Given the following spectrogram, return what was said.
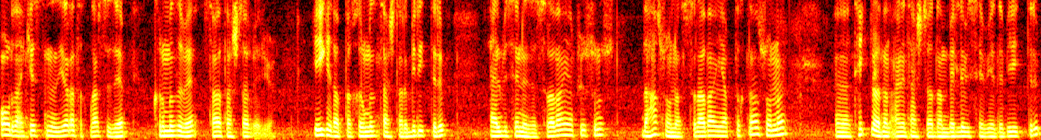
oradan kestiğiniz yaratıklar size kırmızı ve sarı taşlar veriyor. İlk etapta kırmızı taşları biriktirip elbisenizi sıradan yapıyorsunuz. Daha sonra sıradan yaptıktan sonra e, tekrardan aynı taşlardan belli bir seviyede biriktirip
